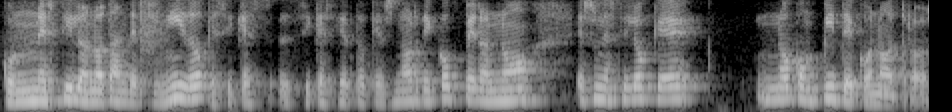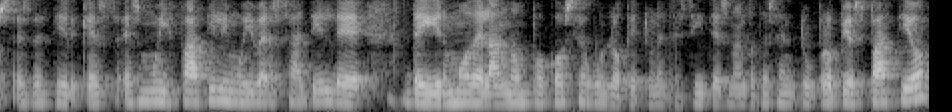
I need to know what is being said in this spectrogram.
con un estilo no tan definido, que sí que, es, sí que es cierto que es nórdico, pero no es un estilo que no compite con otros, es decir, que es, muy fácil y muy versátil de, ir modelando un poco según lo que tú necesites, ¿no? Entonces, en tu propio espacio,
